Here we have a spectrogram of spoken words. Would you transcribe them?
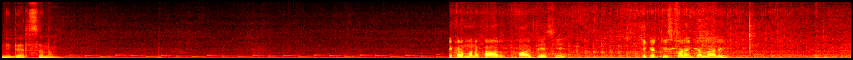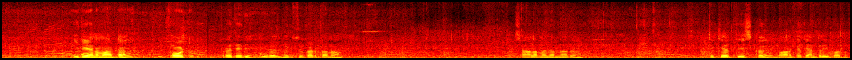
నిదర్శనం. ఇక్కడ మన కారు పార్క్ చేసి టికెట్ తీసుకోవడానికి వెళ్ళాలి. ఇదే అన్నమాట ఫోర్ట్ ప్రతిదీ ఈరోజు మీకు చూపెడతాను. చాలామంది ఉన్నారు. టికెట్ తీసుకొని లోనకైతే ఎంటర్ అయిపోదాం.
